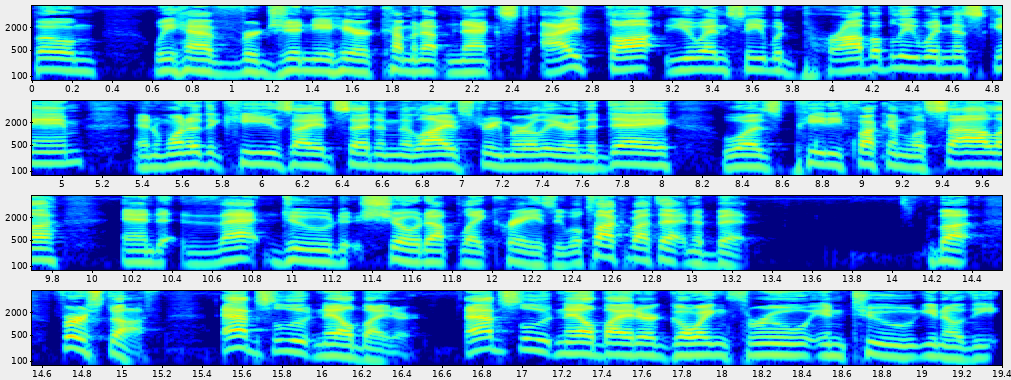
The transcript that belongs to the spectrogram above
boom, we have Virginia here coming up next. I thought UNC would probably win this game, and one of the keys I had said in the live stream earlier in the day was Petey fucking LaSalla. and that dude showed up like crazy. We'll talk about that in a bit. But first off, absolute nail biter absolute nail biter going through into you know the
